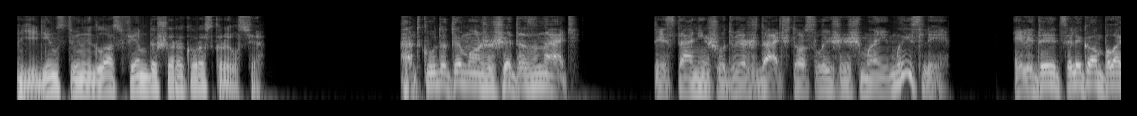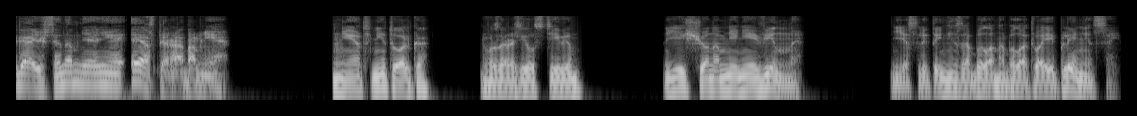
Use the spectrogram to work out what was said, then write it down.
Единственный глаз Фенда широко раскрылся. Откуда ты можешь это знать? Ты станешь утверждать, что слышишь мои мысли? Или ты целиком полагаешься на мнение Эспера обо мне?» «Нет, не только», — возразил Стивен. «Еще на мнение Винны. Если ты не забыл, она была твоей пленницей.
